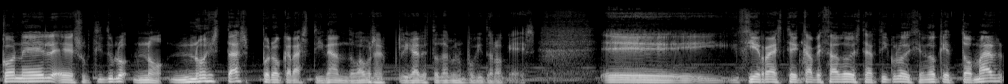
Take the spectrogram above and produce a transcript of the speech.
Con el eh, subtítulo No, no estás procrastinando. Vamos a explicar esto también un poquito lo que es. Eh, cierra este encabezado, este artículo, diciendo que tomar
